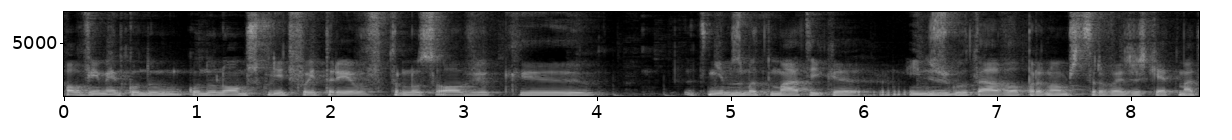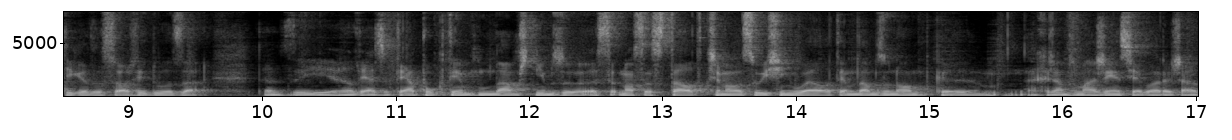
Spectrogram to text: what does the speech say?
obviamente, quando, quando o nome escolhido foi Trevo, tornou-se óbvio que tínhamos uma temática inesgotável para nomes de cervejas que é a temática da sorte e do azar. Portanto, e, aliás, até há pouco tempo mudámos, tínhamos a, nossa stout que chamava-se Wishing Well, até mudámos o nome, que arranjámos uma agência, agora já,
